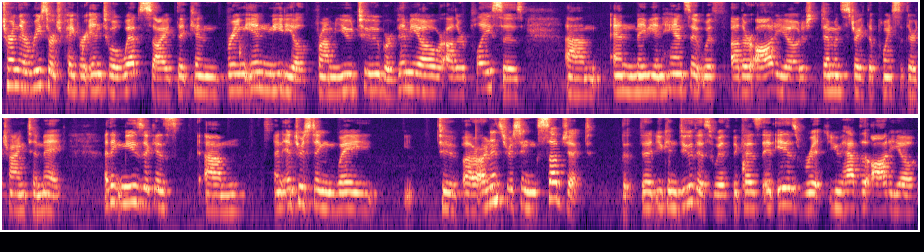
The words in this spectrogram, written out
turn their research paper into a website that can bring in media from YouTube or Vimeo or other places um, and maybe enhance it with other audio to demonstrate the points that they're trying to make. I think music is um, an interesting way to, or an interesting subject that, that you can do this with because it is rich. You have the audio,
